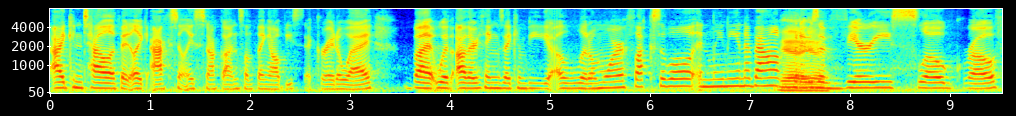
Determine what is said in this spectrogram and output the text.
I can tell if it like accidentally snuck on something, I'll be sick right away. But with other things, I can be a little more flexible and lenient about. Yeah, but it was yeah. a very slow growth,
